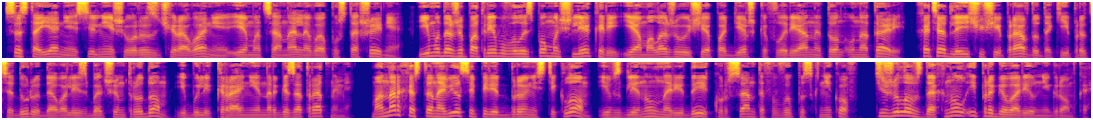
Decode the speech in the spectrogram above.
состояния сильнейшего разочарования и эмоционального опустошения. Ему даже потребовалась помощь лекарей и омолаживающая поддержка Флорианы Тон Унатари, хотя для ищущей правду такие процедуры давались с большим трудом и были крайне энергозатратными. Монарх остановился перед бронестеклом и взглянул на ряды курсантов-выпускников. Тяжело вздохнул и проговорил негромко.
